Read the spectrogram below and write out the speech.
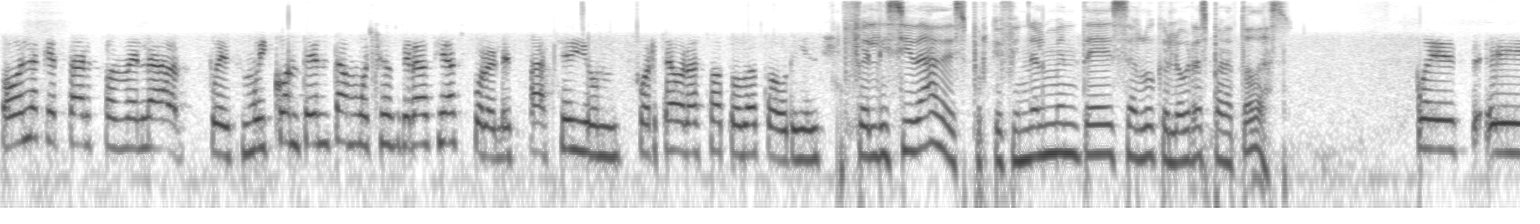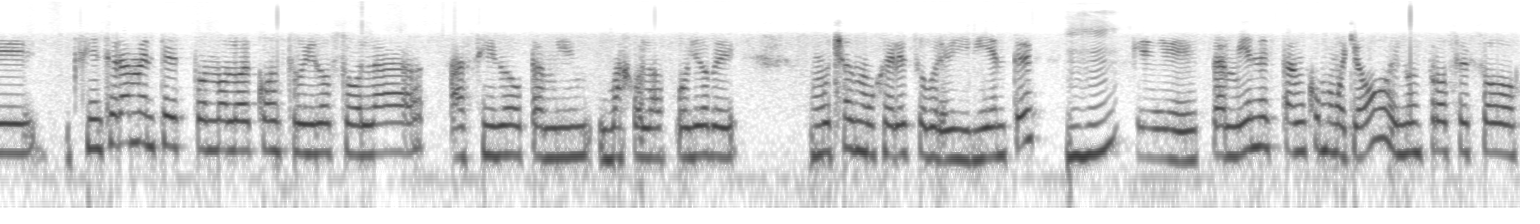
Hola, ¿qué tal, Pamela? Pues muy contenta, muchas gracias por el espacio y un fuerte abrazo a toda tu audiencia. Felicidades, porque finalmente es algo que logras para todas. Pues eh, sinceramente esto no lo he construido sola, ha sido también bajo el apoyo de muchas mujeres sobrevivientes que también están como yo en un proceso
